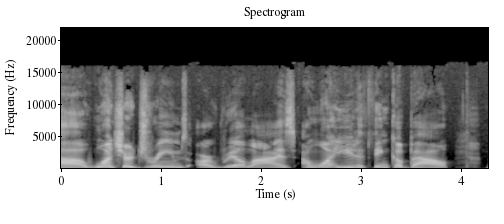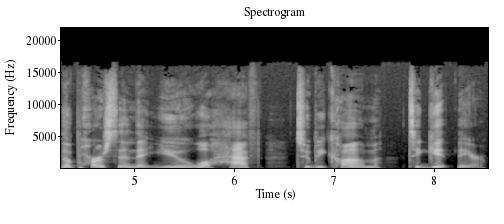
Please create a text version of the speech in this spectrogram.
uh, once your dreams are realized, I want you to think about the person that you will have to become to get there.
